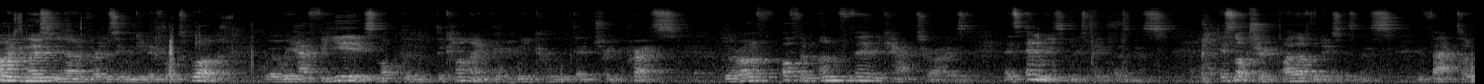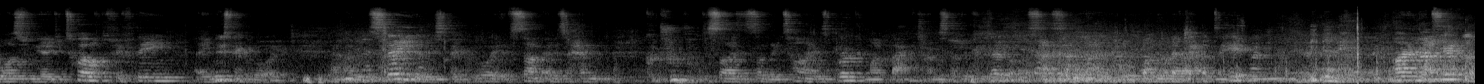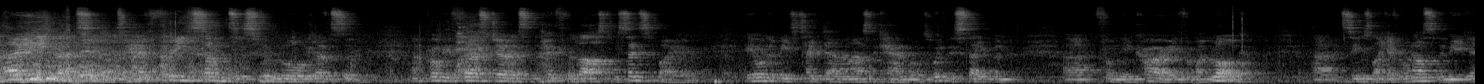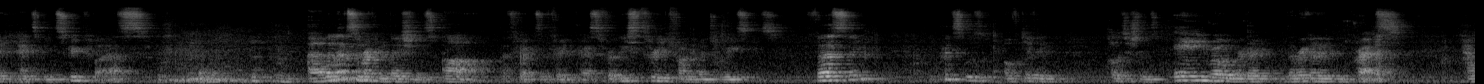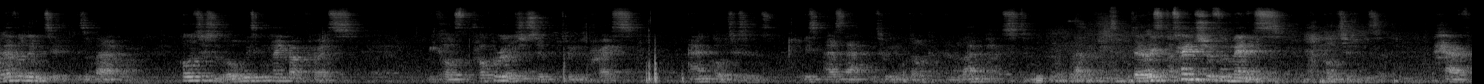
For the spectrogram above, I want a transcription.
I'm mostly known for editing the Guido Fawkes blog, where we have for years mocked the decline of what we call the dead tree press. We are often unfairly characterised as enemies of newspaper business. It's not true. I love the news business. In fact, I was from the age of 12 to 15 a newspaper boy, and I would stayed a newspaper boy if some editor hadn't quadrupled the size of the Sunday Times, broken my back trying to stuff it with Wonder what happened to him. I am the only person to have three summonses from Lord Leveson. I'm probably the first journalist and hopefully the last to be censored by him. He ordered me to take down Alastair Campbell's witness statement uh, from the inquiry from my blog. Uh, it seems like everyone else in the media, he hates being scooped by us. Uh, the Leveson recommendations are threat to the free press for at least three fundamental reasons. Firstly, the principles of giving politicians any role in the regulated press, however limited, is a bad one. Politicians always complain about press because the proper relationship between the press and politicians is as that between a dog and a lamppost. there is potential for menace politicians have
